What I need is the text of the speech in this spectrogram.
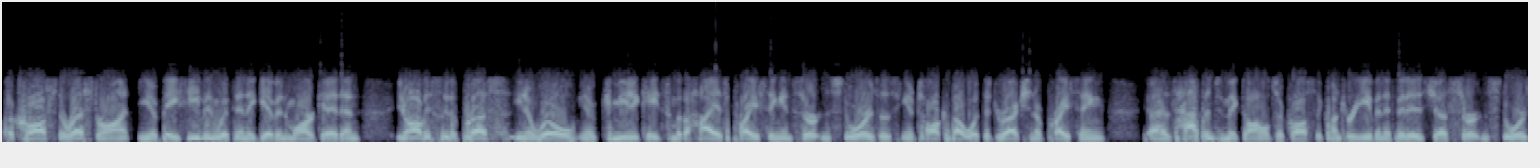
across the restaurant, you know, base, even within a given market. And, you know, obviously the press, you know, will, you know, communicate some of the highest pricing in certain stores as, you know, talk about what the direction of pricing has happened to McDonald's across the country, even if it is just certain stores.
